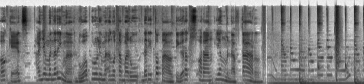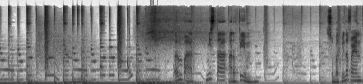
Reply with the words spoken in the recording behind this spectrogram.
OKETS hanya menerima 25 anggota baru dari total 300 orang yang mendaftar. Empat, Mista Arvim Sobat Fan,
